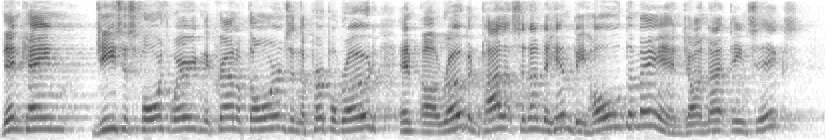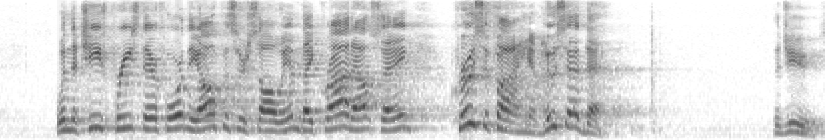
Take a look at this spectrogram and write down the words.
Then came Jesus forth wearing the crown of thorns and the purple robe, and uh, robe, and Pilate said unto him, Behold the man. John 19, 6. When the chief priests, therefore, and the officers saw him, they cried out, saying, Crucify him. Who said that? The Jews.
